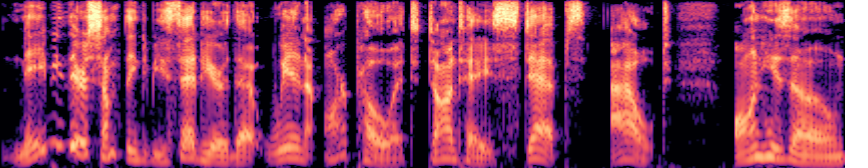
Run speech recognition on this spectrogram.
Maybe there's something to be said here that when our poet, Dante, steps out on his own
